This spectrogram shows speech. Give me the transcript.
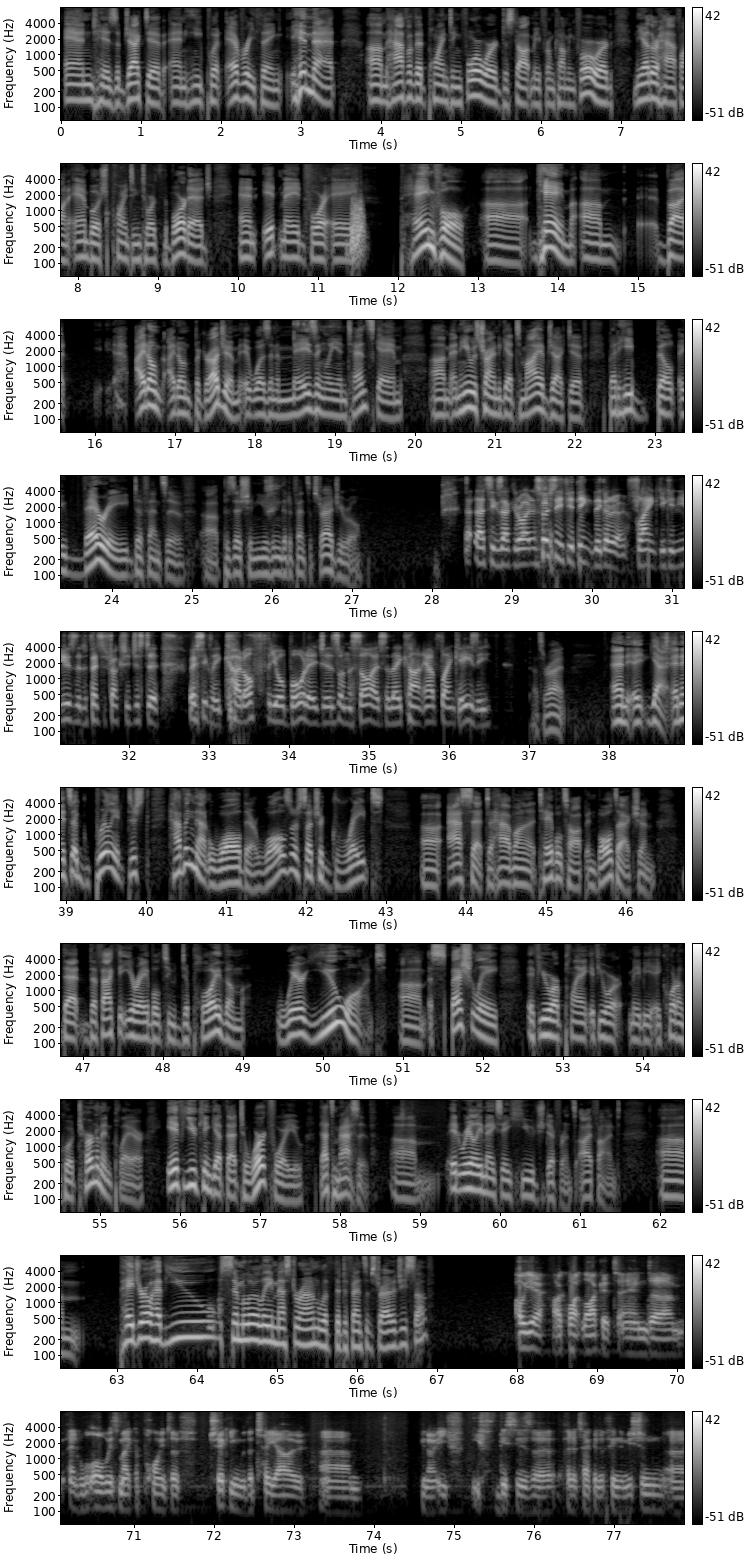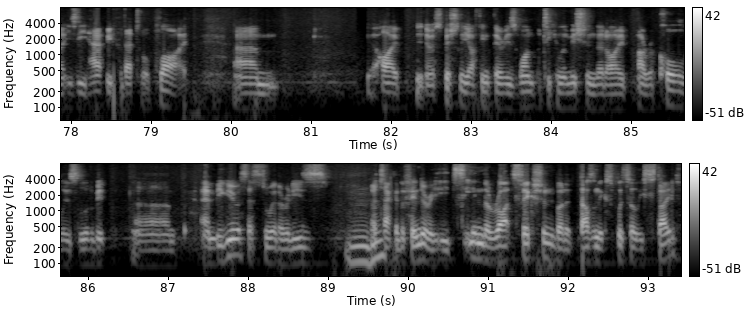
and his objective, and he put everything in that. Um, half of it pointing forward to stop me from coming forward, and the other half on ambush pointing towards the board edge, and it made for a painful uh, game. Um, but I don't I don't begrudge him. It was an amazingly intense game, um, and he was trying to get to my objective, but he built a very defensive uh, position using the defensive strategy rule. That's exactly right. And especially if you think they're going to flank, you can use the defensive structure just to basically cut off your board edges on the side so they can't outflank easy. That's right. And it, yeah, and it's a brilliant just having that wall there. Walls are such a great uh, asset to have on a tabletop in bolt action that the fact that you're able to deploy them where you want, um, especially if you are playing, if you are maybe a quote unquote tournament player, if you can get that to work for you, that's massive. Um, it really makes a huge difference, I find. Um, Pedro, have you similarly messed around with the defensive strategy stuff? Oh yeah, I quite like it, and um, and we'll always make a point of checking with a TO. Um, you know, if if this is a, an attacker defender mission, uh, is he happy for that to apply? Um, I, you know, especially I think there is one particular mission that I, I recall is a little bit um, ambiguous as to whether it is mm-hmm. attacker defender. It's in the right section, but it doesn't explicitly state.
